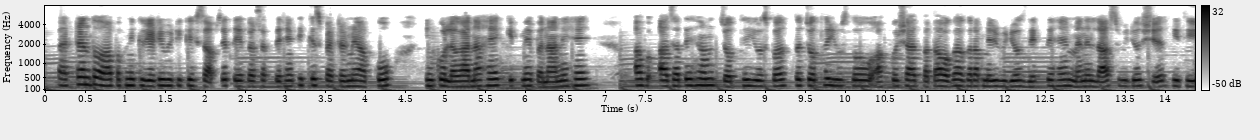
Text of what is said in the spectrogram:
पैटर्न तो आप अपनी क्रिएटिविटी के हिसाब से तय कर सकते हैं कि किस पैटर्न में आपको इनको लगाना है, कितने बनाने हैं। अब आ जाते हैं हम चौथे यूज़ पर। तो चौथा यूज़ तो आपको शायद पता होगा, अगर आप मेरी वीडियोस देखते हैं, मैंने लास्ट वीडियो शेयर की थी।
